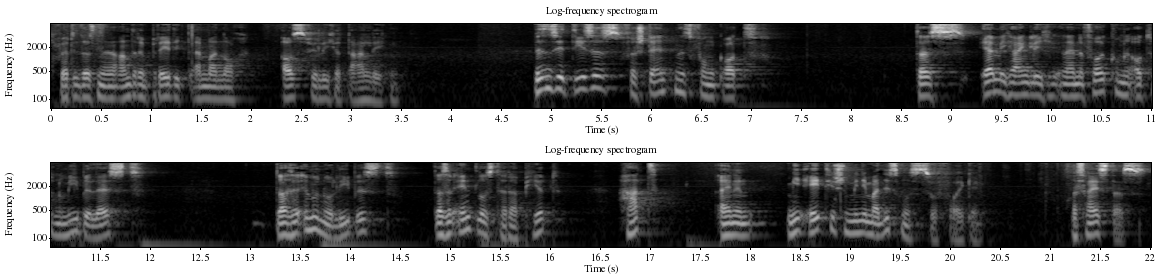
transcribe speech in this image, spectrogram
Ich werde das in einer anderen Predigt einmal noch ausführlicher darlegen. Wissen Sie, dieses Verständnis von Gott dass er mich eigentlich in einer vollkommenen Autonomie belässt, dass er immer nur lieb ist, dass er endlos therapiert, hat einen ethischen Minimalismus zur Folge. Was heißt das?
